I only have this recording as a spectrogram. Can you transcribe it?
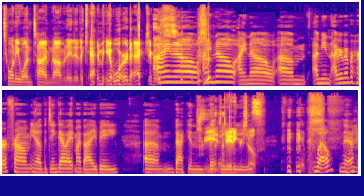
21 time nominated Academy Award actress. I know, I know, I know. Um, I mean, I remember her from you know the Dingo Ate My Baby, um, back in the 80s. dating yourself. Well, yeah.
